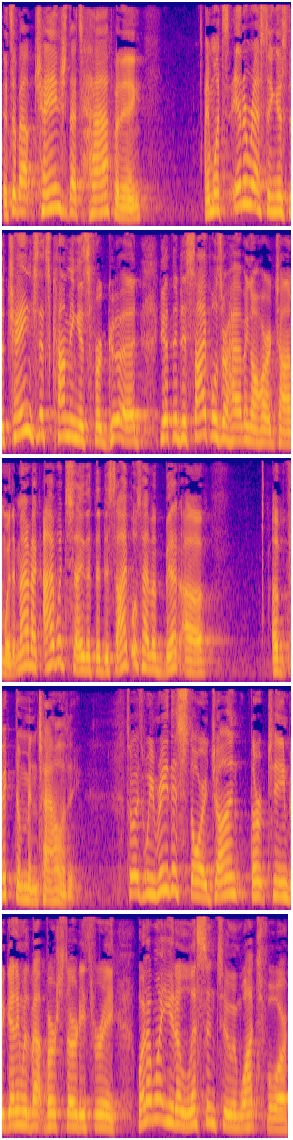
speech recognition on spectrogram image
It's about change that's happening. And what's interesting is the change that's coming is for good, yet the disciples are having a hard time with it. Matter of fact, I would say that the disciples have a bit of a victim mentality. So as we read this story, John 13, beginning with about verse 33, what I want you to listen to and watch for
